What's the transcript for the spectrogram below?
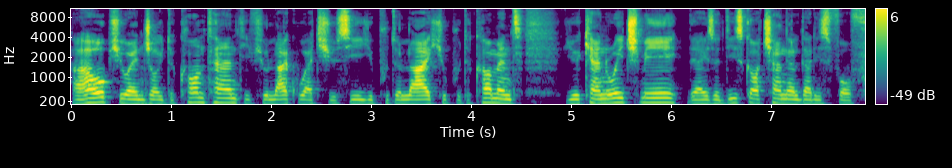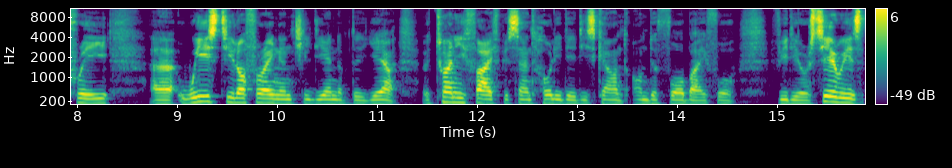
I hope you enjoyed the content. If you like what you see, you put a like, you put a comment. You can reach me. There is a Discord channel that is for free. Uh, we're still offering until the end of the year a 25% holiday discount on the 4x4 video series.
